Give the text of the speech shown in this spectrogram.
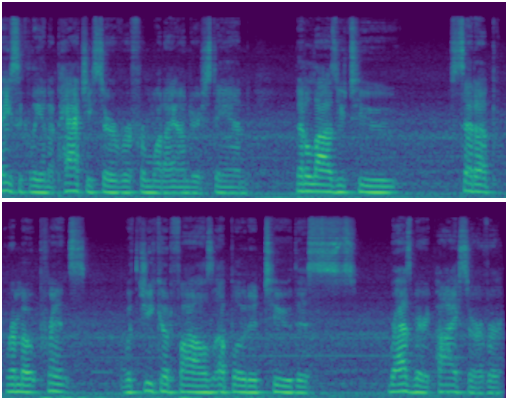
basically an Apache server, from what I understand, that allows you to set up remote prints with G-code files uploaded to this Raspberry Pi server.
